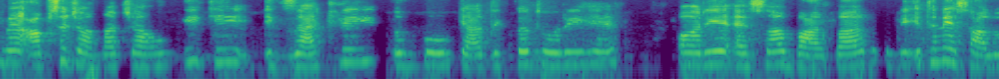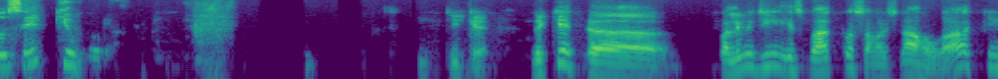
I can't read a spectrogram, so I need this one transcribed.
मैं आपसे जानना चाहूँगी कि एग्जैक्टली exactly उनको क्या दिक्कत हो रही है और ये ऐसा बार बार इतने सालों से क्यों हो रहा ठीक है। देखिए पल्लवी जी इस बात को समझना होगा कि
